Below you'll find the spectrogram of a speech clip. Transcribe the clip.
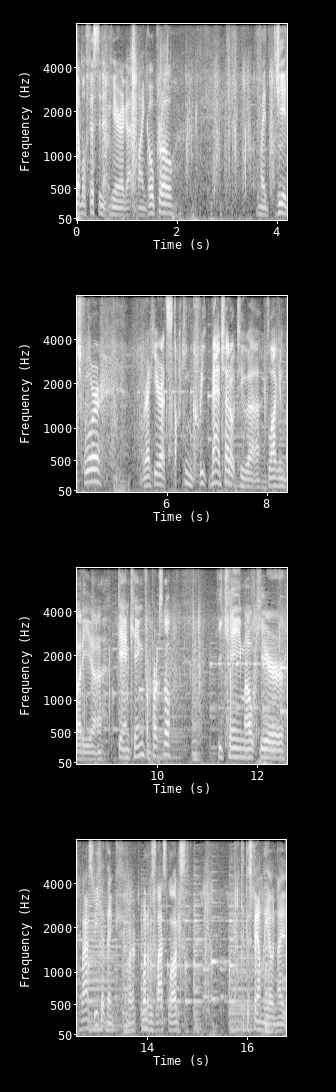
double fisting it here. I got my GoPro, my GH4, right here at Stocking Creek. Mad shout out to uh, vlogging buddy uh, Dan King from Parksville. He came out here last week, I think, or one of his last vlogs. Took his family out, and I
